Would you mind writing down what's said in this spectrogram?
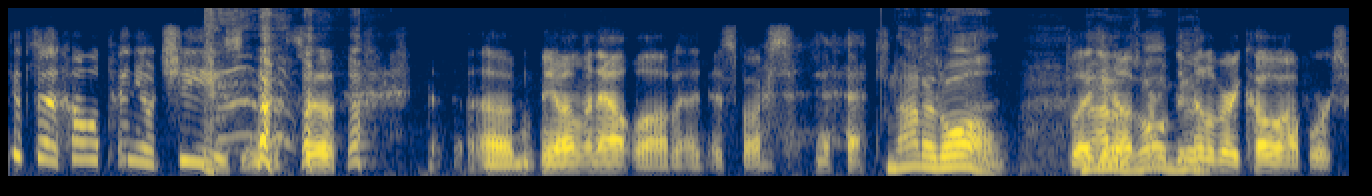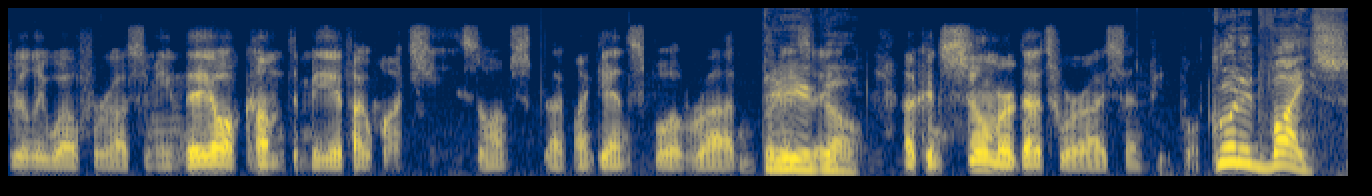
get that jalapeno cheese. And so, um, you know, I'm an outlaw as far as that. Not at all. Uh, but Not you know, the good. Middlebury Co-op works really well for us. I mean, they all come to me if I want cheese, so I'm, I'm again spoiled rotten. There you go. A consumer, that's where I send people. Good advice.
